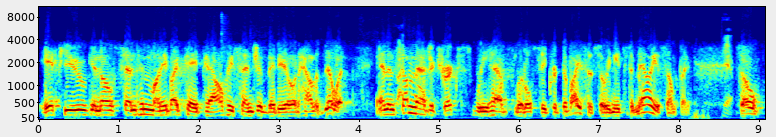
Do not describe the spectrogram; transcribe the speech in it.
if you you know send him money by PayPal, he sends you a video on how to do it. And in some magic tricks, we have little secret devices, so he needs to mail you something. Yeah. So,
